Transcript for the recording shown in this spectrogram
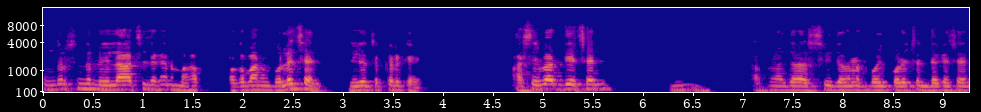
সুন্দর সুন্দর লীলা আছে যেখানে মহা, ভগবান বলেছেন নীলচক্রকে। আশীর্বাদ দিয়েছেন। আপনারা যারা শ্রী জগন্নাথ বই পড়েছেন, দেখেছেন,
